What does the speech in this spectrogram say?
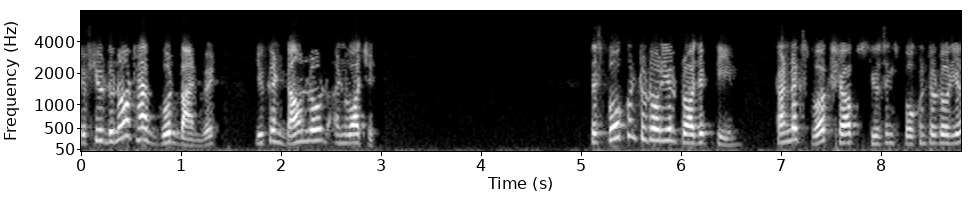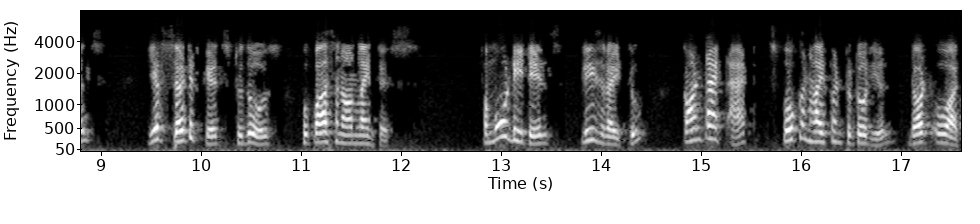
If you do not have good bandwidth, you can download and watch it. The Spoken Tutorial project team conducts workshops using Spoken Tutorials, gives certificates to those who pass an online test. For more details, please write to contact at spoken-tutorial.org.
